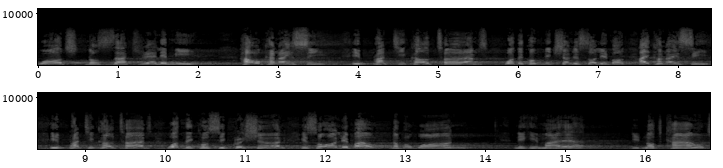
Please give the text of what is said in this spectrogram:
what does that really mean? How can I see in practical terms what the conviction is all about? How can I see in practical terms what the consecration is all about? Number one, Nehemiah did not count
